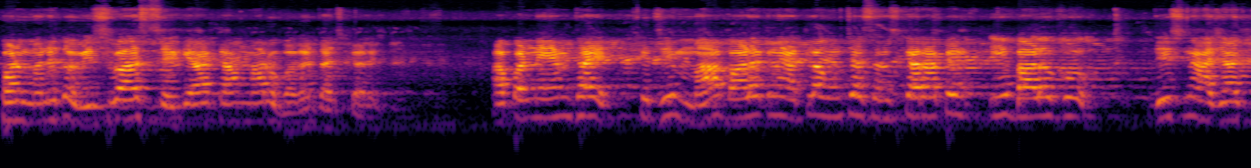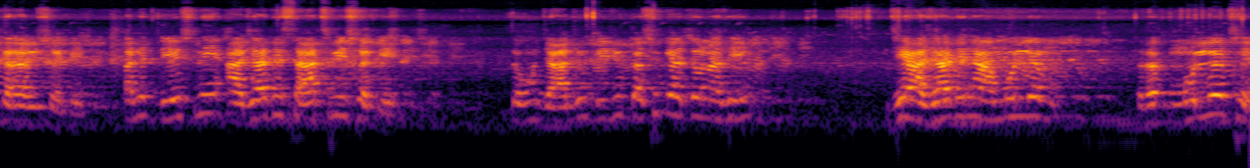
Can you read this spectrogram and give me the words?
પણ મને તો વિશ્વાસ છે કે આ કામ મારો ભગત જ કરે આપણને એમ થાય કે જે મા બાળકને આટલા ઊંચા સંસ્કાર આપે, એ બાળકો દેશને આઝાદ કરાવી શકે અને દેશની આઝાદી સાચવી શકે. તો હું જાજુ બીજું કશું કહેતો નથી. જે આઝાદીના અમૂલ્ય મૂલ્યો છે,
